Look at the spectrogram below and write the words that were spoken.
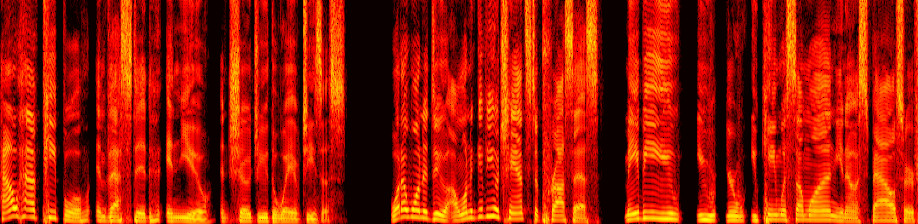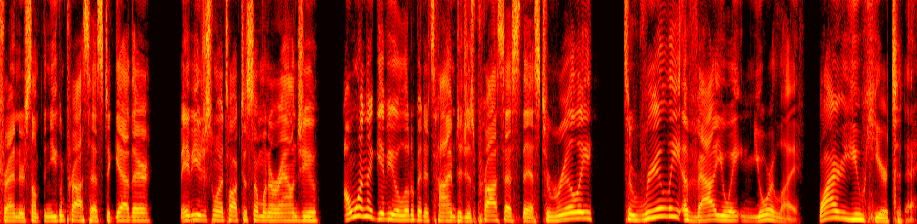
How have people invested in you and showed you the way of Jesus? What I want to do, I want to give you a chance to process maybe you you you you came with someone, you know, a spouse or a friend or something you can process together. Maybe you just want to talk to someone around you. I want to give you a little bit of time to just process this, to really to really evaluate in your life. Why are you here today?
